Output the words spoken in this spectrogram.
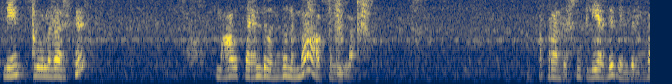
ஃப்ளேம் ஸ்லோவில் தான் இருக்குது மாவு திரண்டு வந்ததும் நம்ம ஆஃப் பண்ணிடலாம். அப்புறம் அந்த சூட்லேயே அது வெந்துடுங்க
